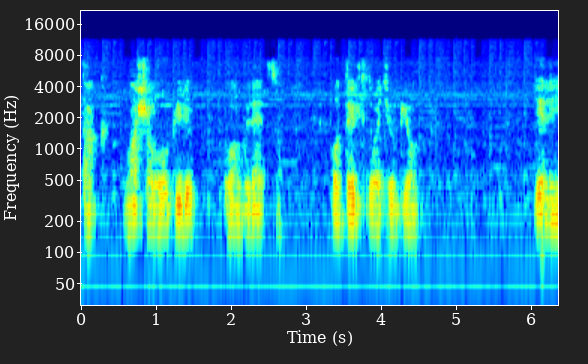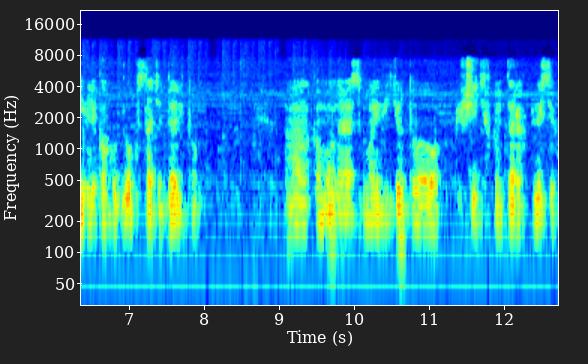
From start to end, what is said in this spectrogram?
так, нашего убили, он валяется. Вот дельту давайте убьем. Еле-еле как убил, кстати, дельту. А, кому нравится мое видео, то пишите в комментариях плюсик.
